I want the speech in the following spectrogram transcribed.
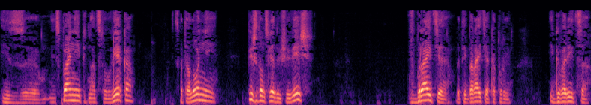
из э, Испании 15 века, с Каталонии. Пишет он следующую вещь. В Брайте, в этой Брайте, о которой и говорится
